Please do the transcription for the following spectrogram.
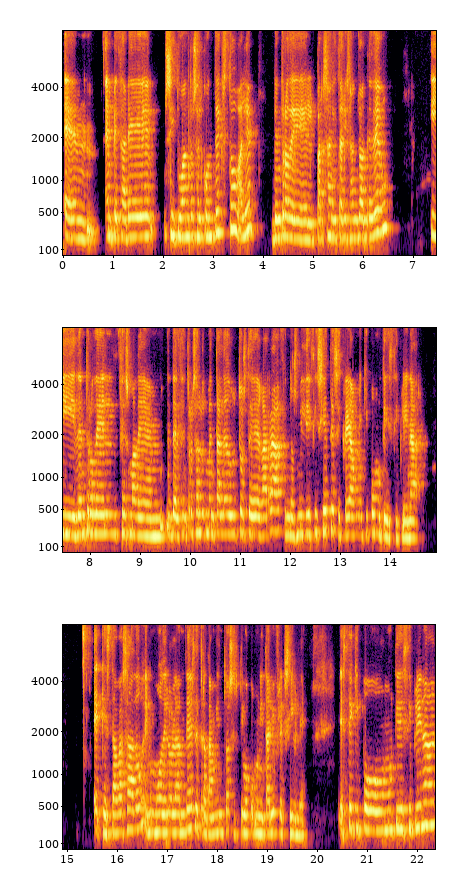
Em, empezaré situándose el contexto, ¿vale? Dentro del Parc Sanitari San Joan de Deu, y dentro del CESMA del Centro de Salud Mental de Adultos de Garraf, en 2017 se crea un equipo multidisciplinar eh, que está basado en un modelo holandés de tratamiento asertivo comunitario flexible. Este equipo multidisciplinar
